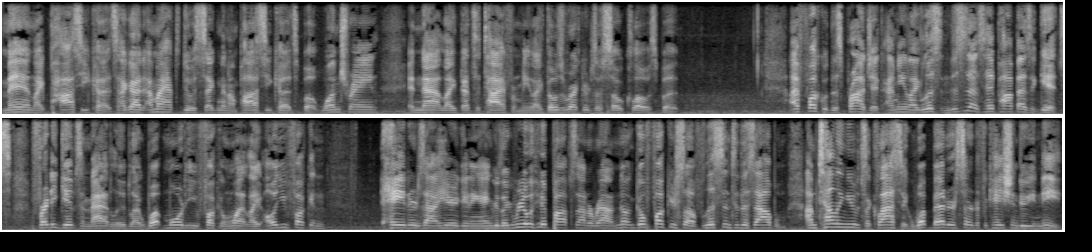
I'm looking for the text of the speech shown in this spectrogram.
man, like posse cuts. I got I might have to do a segment on posse cuts, but One Train and that like that's a tie for me. Like those records are so close, but. I fuck with this project. I mean, like, listen, this is as hip hop as it gets. Freddie Gibbs and Madlib, like, what more do you fucking want? Like, all you fucking haters out here getting angry like real hip hop's not around. No, go fuck yourself. Listen to this album. I'm telling you it's a classic. What better certification do you need?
